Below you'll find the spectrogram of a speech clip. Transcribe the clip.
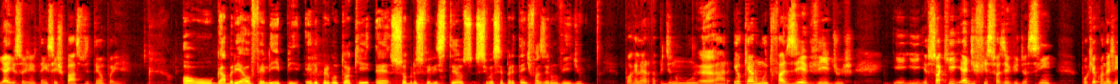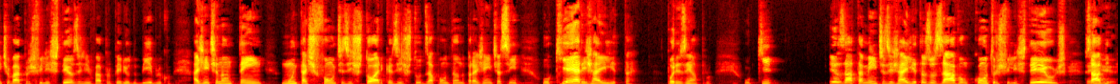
E é isso, a gente tem esse espaço de tempo aí. Ó, o Gabriel Felipe, ele perguntou aqui é, sobre os filisteus, se você pretende fazer um vídeo. Pô, a galera tá pedindo muito, é. cara. Eu quero muito fazer vídeos, e, e, só que é difícil fazer vídeo assim, porque quando a gente vai para os filisteus, a gente vai para o período bíblico, a gente não tem muitas fontes históricas e estudos apontando para a gente assim o que era israelita, por exemplo. O que exatamente os israelitas usavam contra os filisteus, Entendi. sabe?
